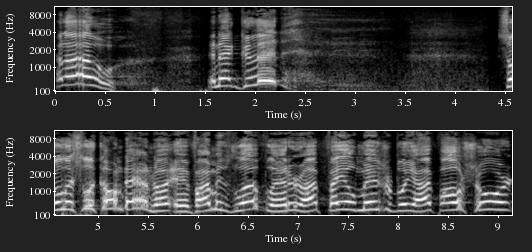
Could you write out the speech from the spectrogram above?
Hello. Isn't that good? So let's look on down. Uh, if I'm his love letter, I fail miserably. I fall short.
